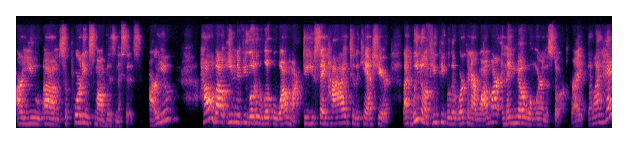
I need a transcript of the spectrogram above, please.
Are you um, supporting small businesses? Are you? How about even if you go to the local Walmart, do you say hi to the cashier? Like we know a few people that work in our Walmart and they know when we're in the store, right? They're like, hey,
